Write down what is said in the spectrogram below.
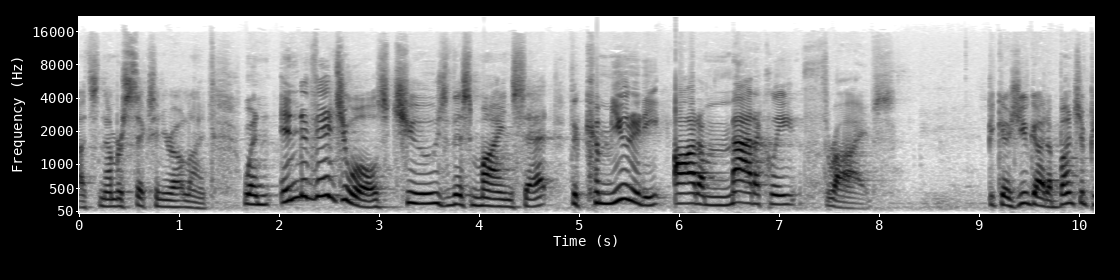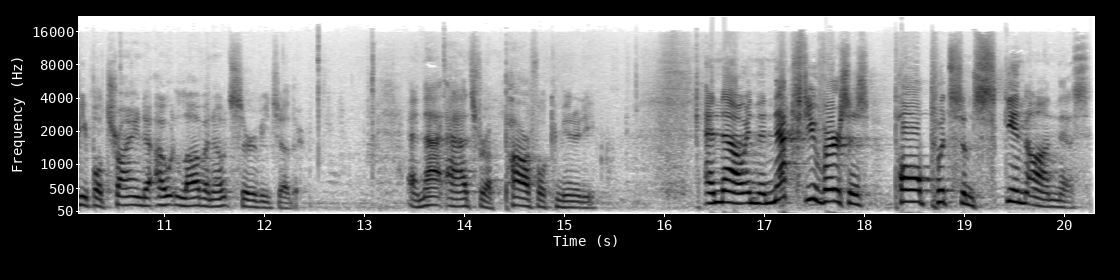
That's number six in your outline. When individuals choose this mindset, the community automatically thrives because you've got a bunch of people trying to outlove and outserve each other and that adds for a powerful community. And now, in the next few verses, Paul puts some skin on this.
